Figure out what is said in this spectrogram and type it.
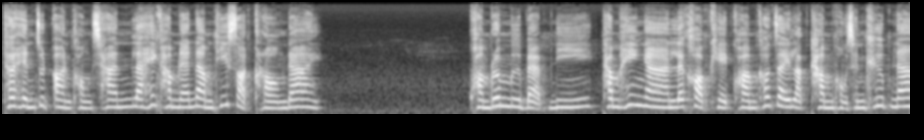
เธอเห็นจุดอ่อนของฉันและให้คำแนะนำที่สอดคล้องได้ความร่วมมือแบบนี้ทำให้งานและขอบเขตความเข้าใจหลักธรรมของฉันคืบหน้า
